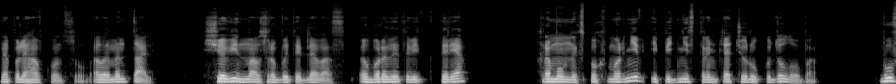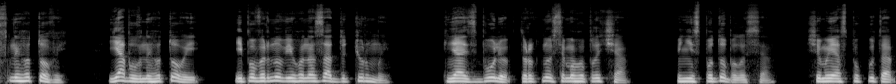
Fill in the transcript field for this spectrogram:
наполягав консул. Елементаль. Що він мав зробити для вас? Оборонити від ктиря? Храмовник спохмурнів і підніс тремтячу руку до лоба. Був не готовий. Я був не готовий і повернув його назад до тюрми. Князь болю торкнувся мого плеча. Мені сподобалося, що моя спокута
